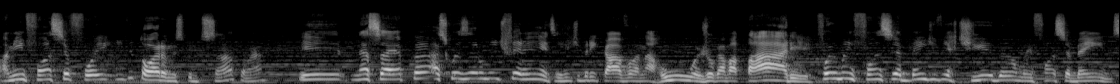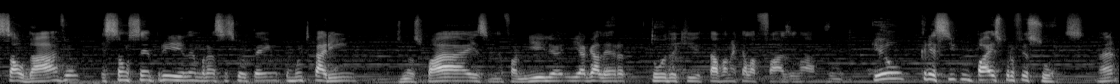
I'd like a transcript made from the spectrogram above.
A minha infância foi em Vitória, no Espírito Santo, né? E nessa época as coisas eram bem diferentes. A gente brincava na rua, jogava Atari. Foi uma infância bem divertida, uma infância bem saudável. E são sempre lembranças que eu tenho com muito carinho dos meus pais, minha família e a galera toda que estava naquela fase lá junto. Eu cresci com pais professores, né?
